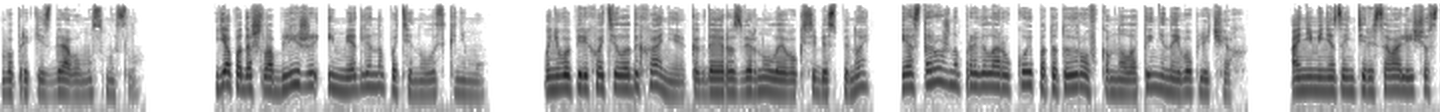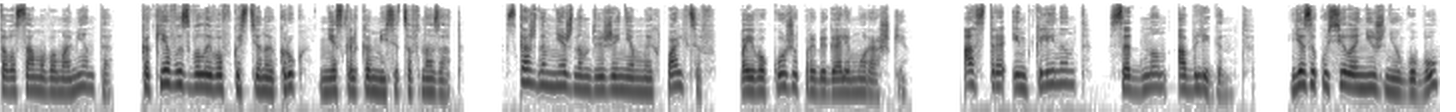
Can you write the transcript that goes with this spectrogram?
вопреки здравому смыслу. Я подошла ближе и медленно потянулась к нему. У него перехватило дыхание, когда я развернула его к себе спиной и осторожно провела рукой по татуировкам на латыни на его плечах. Они меня заинтересовали еще с того самого момента, как я вызвала его в костяной круг несколько месяцев назад. С каждым нежным движением моих пальцев по его коже пробегали мурашки. Астра инклинант non obligant. Я закусила нижнюю губу,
